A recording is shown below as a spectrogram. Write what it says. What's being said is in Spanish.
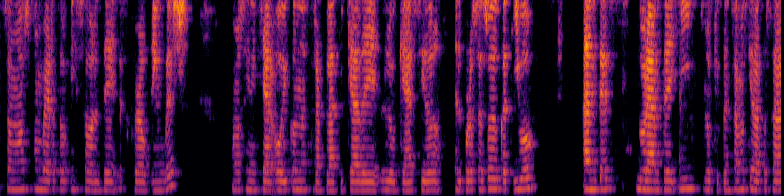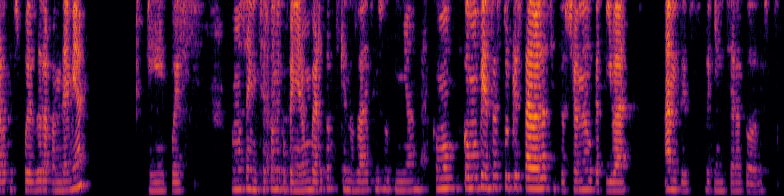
somos Humberto y Sol de Scroll English. Vamos a iniciar hoy con nuestra plática de lo que ha sido el proceso educativo antes, durante y lo que pensamos que va a pasar después de la pandemia. Y pues vamos a iniciar con mi compañero Humberto, que nos va a decir su opinión. ¿Cómo, cómo piensas tú que estaba la situación educativa antes de que iniciara todo esto?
